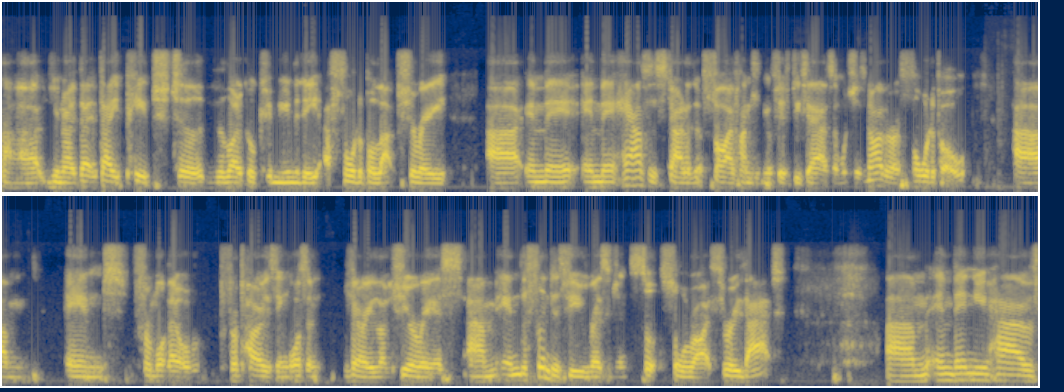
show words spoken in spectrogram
Uh, you know, they, they pitch to the local community affordable luxury, uh, and their and their houses started at five hundred and fifty thousand, which is neither affordable, um, and from what they were proposing wasn't very luxurious. Um, and the Flinders View residents saw, saw right through that. Um, and then you have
